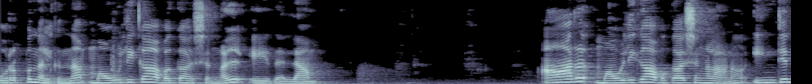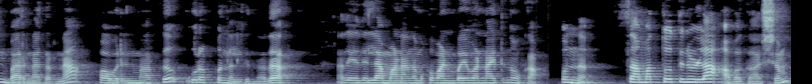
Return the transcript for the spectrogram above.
ഉറപ്പു നൽകുന്ന മൗലിക അവകാശങ്ങൾ ഏതെല്ലാം? ആറ് മൗലിക അവകാശങ്ങളാണ് ഇന്ത്യൻ ഭരണഘടന പൗരന്മാർക്ക് ഉറപ്പ് നൽകുന്നത്. അത് ഏതെല്ലാമാണ്? നമുക്ക് വൺ ബൈ വൺ ആയിട്ട് നോക്കാം. ഒന്ന് സമത്വത്തിനുള്ള അവകാശം.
